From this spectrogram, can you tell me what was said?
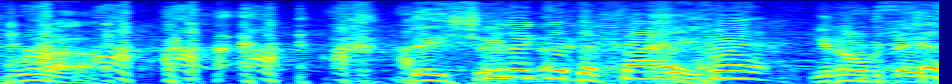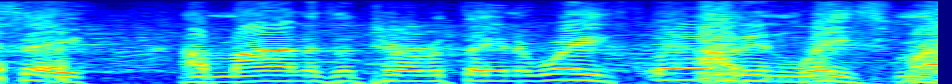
Bruh. they should You looked at the fine print? You know what they say? A mind is a terrible thing to waste. Right. I didn't waste mine.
